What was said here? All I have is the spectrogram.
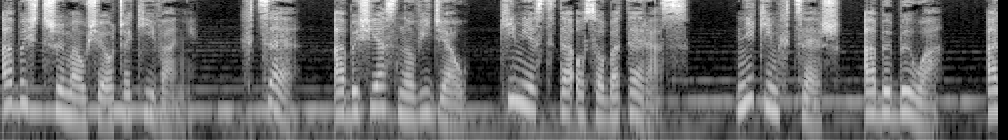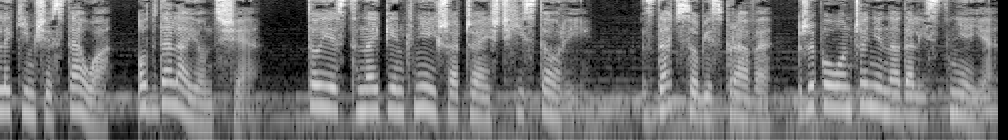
abyś trzymał się oczekiwań. Chce, abyś jasno widział, kim jest ta osoba teraz. Nie kim chcesz, aby była, ale kim się stała, oddalając się. To jest najpiękniejsza część historii. Zdać sobie sprawę, że połączenie nadal istnieje,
